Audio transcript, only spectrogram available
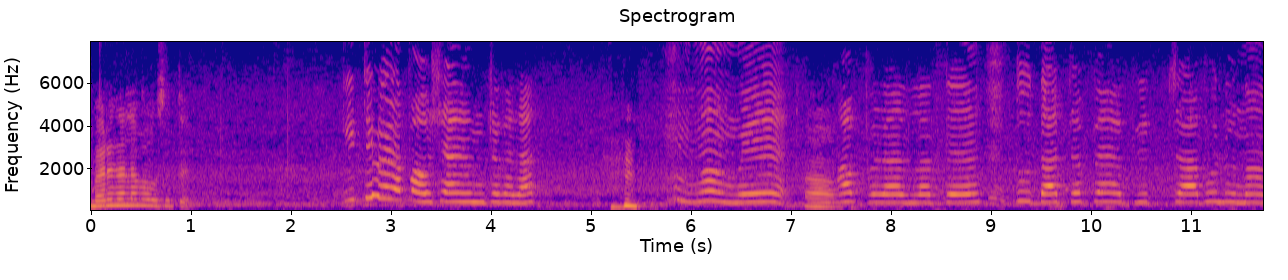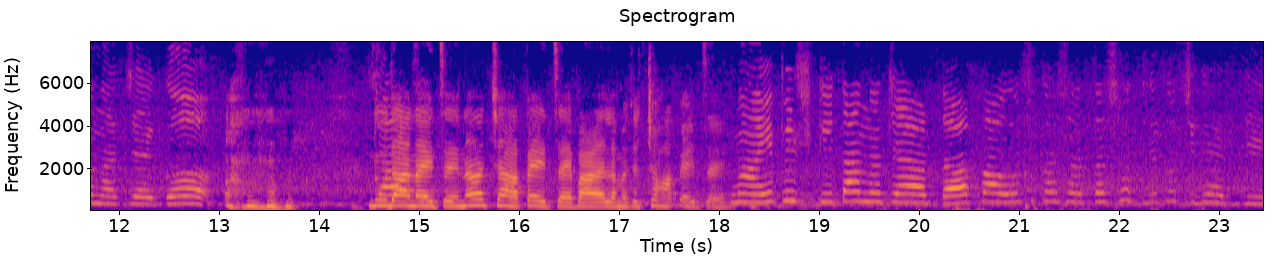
बरं झालं पाऊस किती पाऊस आहे आमच्या घरात. मम्मी हा. आपल्याला ते दुधाच्या पॅकेटचा बोलून आणायचंय ग. दूध आणायचंय ना चहा प्यायचाय बाळाला म्हणजे चहा प्यायचाय. नाही बिस्किट आणायचे आता. पाऊस कसा तर छत्री कशी घ्यायची.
